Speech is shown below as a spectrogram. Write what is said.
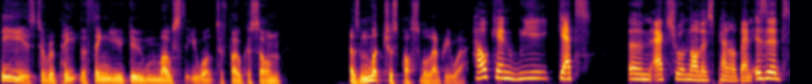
key is to repeat the thing you do most that you want to focus on as much as possible everywhere. How can we get an actual knowledge panel then? Is it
